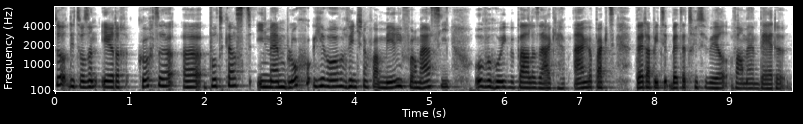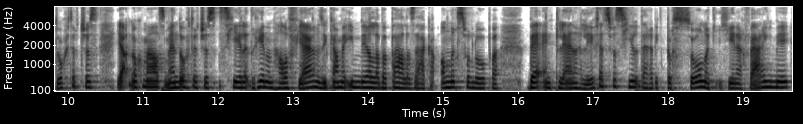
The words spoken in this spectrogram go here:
Zo, dit was een eerder korte uh, podcast. In mijn blog hierover vind je nog wat meer informatie over hoe ik bepaalde zaken heb aangepakt bij, dat, bij het ritueel van mijn beide dochtertjes. Ja, nogmaals, mijn dochtertjes schelen 3,5 jaar, dus ik kan me inbeelden dat bepaalde zaken anders verlopen bij een kleiner leeftijdsverschil. Daar heb ik persoonlijk geen ervaring mee,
